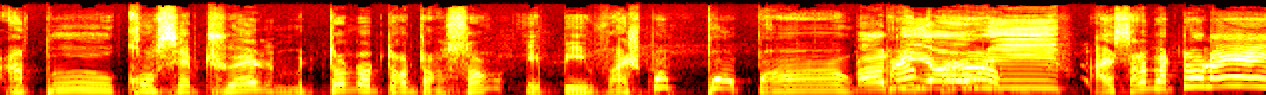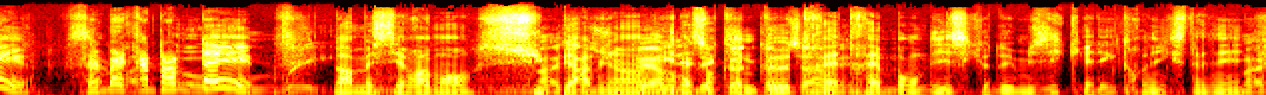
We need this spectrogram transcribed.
un peu conceptuel, mais de temps en temps dansant. Et puis vachement pompant. Ah, C'est Mercantante Non, mais c'est vraiment super Ouais, bien. super, Il a sorti deux ça, très mais- très bons disques de musique électronique cette année. Ouais.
